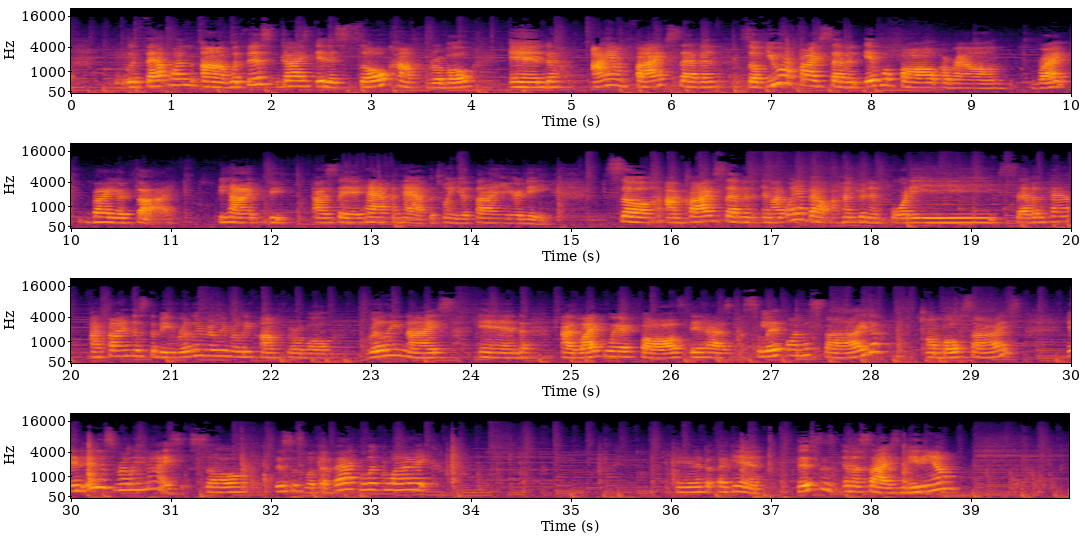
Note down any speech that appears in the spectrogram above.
with that one, uh, with this guys, it is so comfortable and I am 5'7", so if you are 5'7", it will fall around right by your thigh. Behind, be, I say half and half between your thigh and your knee. So I'm 5'7", and I weigh about 147 pounds. I find this to be really, really, really comfortable, really nice, and I like where it falls. It has a slip on the side, on both sides, and it is really nice. So this is what the back look like. And again, this is in a size medium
